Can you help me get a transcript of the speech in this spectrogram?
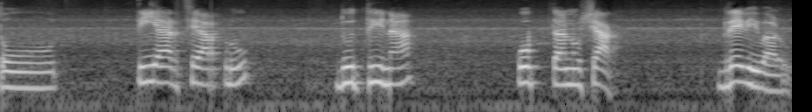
તો તૈયાર છે આપણું દૂધીના કોફતાનું શાક, ગ્રેવીવાળું.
